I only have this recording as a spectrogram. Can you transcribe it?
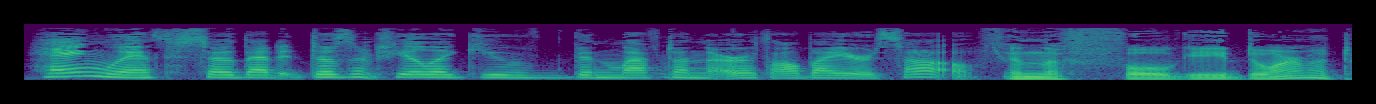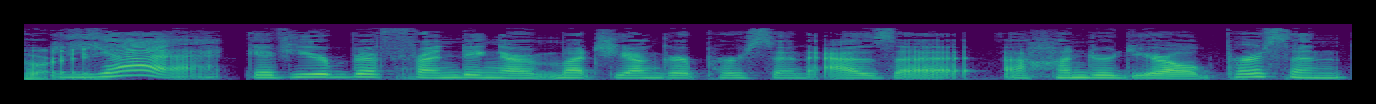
hang with so that it doesn't feel like you've been left on the earth all by yourself. In the foggy dormitory. Yeah. If you're befriending a much younger person as a, a hundred year old person,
